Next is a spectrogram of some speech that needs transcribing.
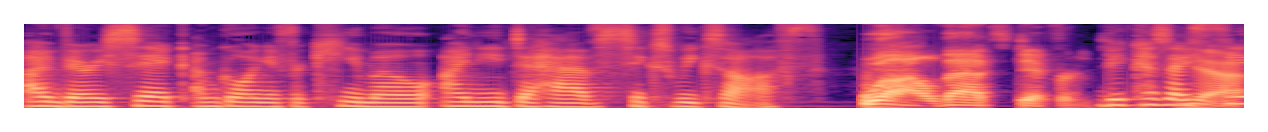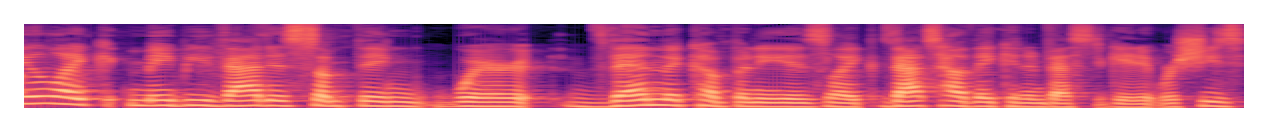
"I'm very sick. I'm going in for chemo. I need to have six weeks off." Well, that's different. Because I Yeah. feel like maybe that is something where then the company is like, that's how they can investigate it. Where she's,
